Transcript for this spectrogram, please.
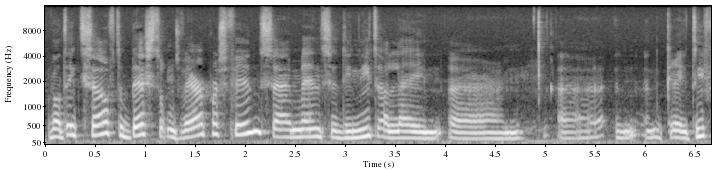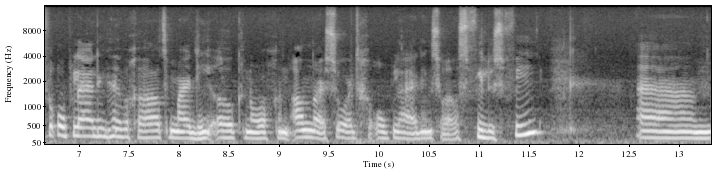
wat ik zelf de beste ontwerpers vind... zijn mensen die niet alleen ehm, eh, een, een creatieve opleiding hebben gehad... maar die ook nog een ander soortige opleiding, zoals filosofie... Ehm,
